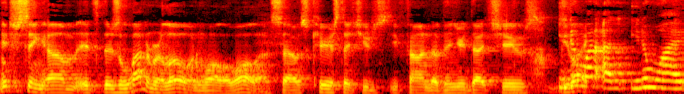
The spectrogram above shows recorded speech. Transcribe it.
Interesting. Um, it's, there's a lot of Merlot in Walla Walla, so I was curious that you you found a vineyard that you You, know like. what? I, you know why I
